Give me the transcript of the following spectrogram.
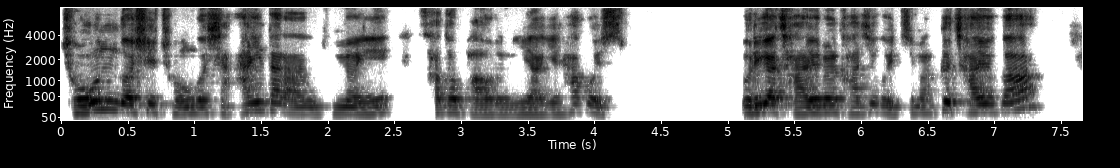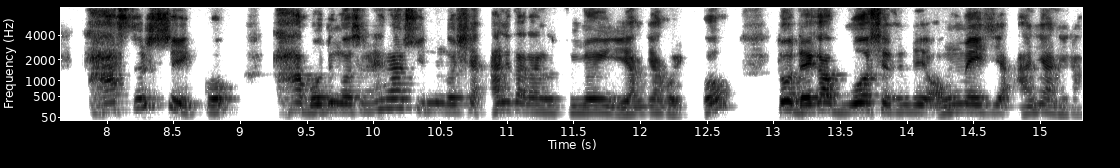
좋은 것이 좋은 것이 아니다라고 분명히 사도 바울은 이야기하고 있습니다. 우리가 자유를 가지고 있지만 그 자유가 다 쓸 수 있고 다 모든 것을 행할 수 있는 것이 아니다라는 걸 분명히 이야기하고 있고 또 내가 무엇이든지 얽매이지 아니하니라.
